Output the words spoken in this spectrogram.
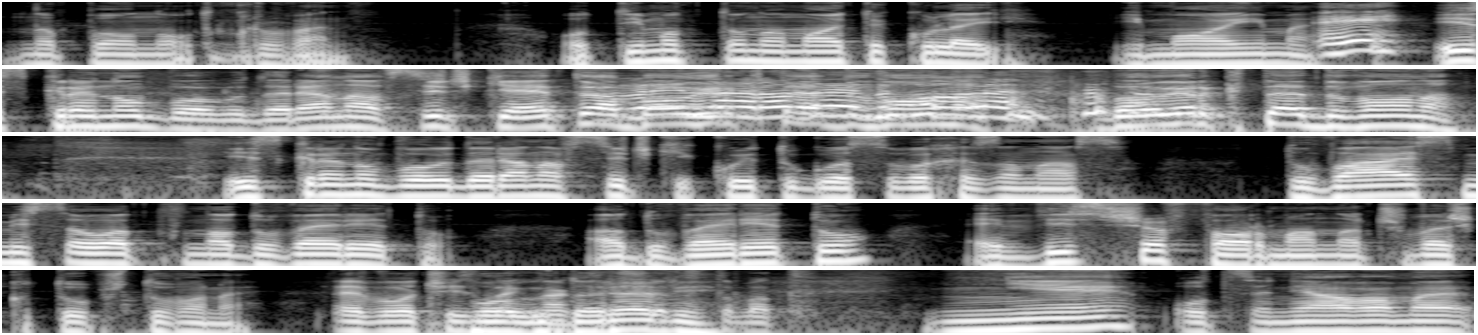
напълно откровен. От името на моите колеги и мое име. Е, Искрено благодаря на всички. Ето я, добре, българката е е доволна. доволен. Българката е доволна. Искрено благодаря на всички, които гласуваха за нас. Това е смисълът на доверието. А доверието е висша форма на човешкото общуване. Ево, че избегнах Благодаря ви. Ние оценяваме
